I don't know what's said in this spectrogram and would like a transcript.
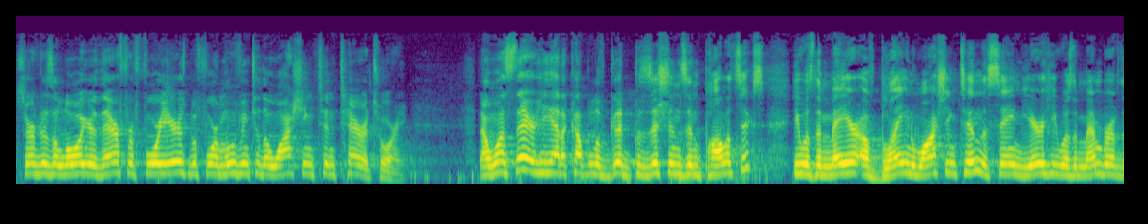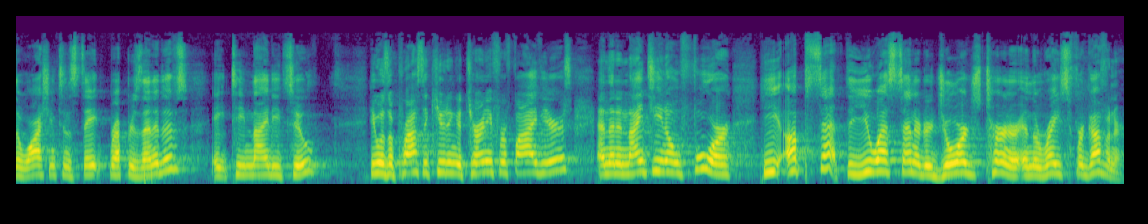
served as a lawyer there for four years before moving to the Washington Territory. Now, once there, he had a couple of good positions in politics. He was the mayor of Blaine, Washington, the same year he was a member of the Washington State Representatives, 1892. He was a prosecuting attorney for five years, and then in 1904, he upset the U.S. Senator George Turner in the race for governor.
